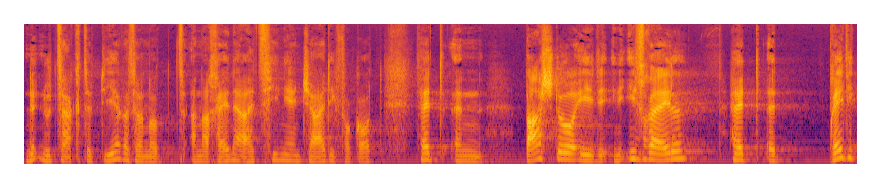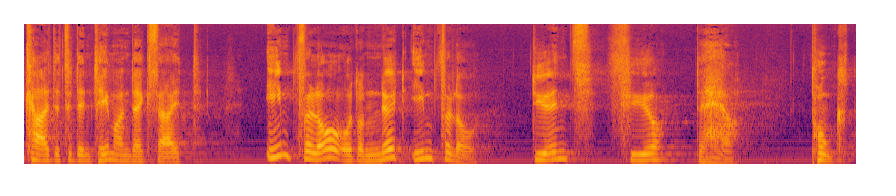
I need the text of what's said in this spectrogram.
nicht nur zu akzeptieren, sondern zu anerkennen als seine Entscheidung von Gott. Es hat ein Pastor in Israel hat eine Predigt gehalten zu dem Thema und hat gesagt, impfen oder nicht impfen lassen, tun für den Herrn. Punkt.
